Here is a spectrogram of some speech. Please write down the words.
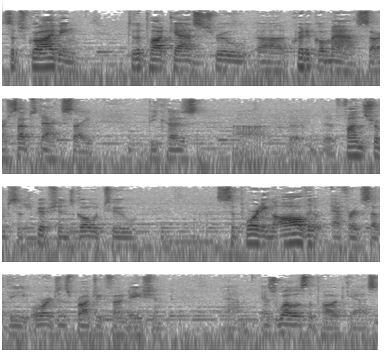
subscribing to the podcast through uh, Critical Mass, our Substack site, because uh, the, the, funds from subscriptions go to uh, supporting all the efforts of the Origins Project Foundation, um, as well as the podcast.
